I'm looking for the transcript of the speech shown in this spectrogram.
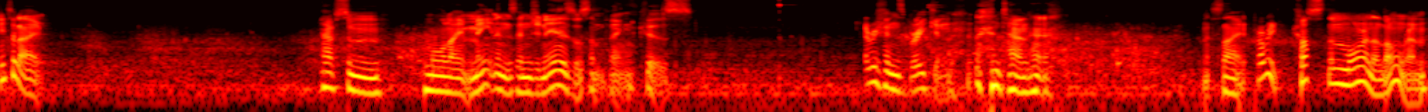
Need to like have some more like maintenance engineers or something, because everything's breaking down here. It's like probably costs them more in the long run.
